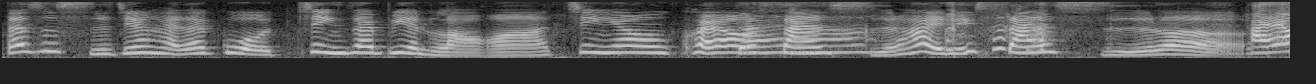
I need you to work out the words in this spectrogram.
但是时间还在过，静在变老啊，静要快要三十，啊，他已经 三十了，还要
